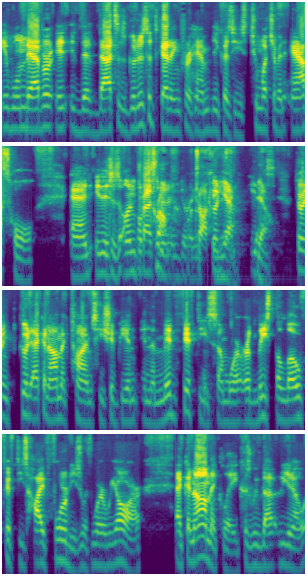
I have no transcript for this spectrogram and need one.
it will never. It, it, that's as good as it's getting for him because he's too much of an asshole, and it is unprecedented during talking, good, yeah, yes, yeah. during good economic times. He should be in, in the mid 50s somewhere, or at least the low 50s, high 40s with where we are economically, because we've got you know,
